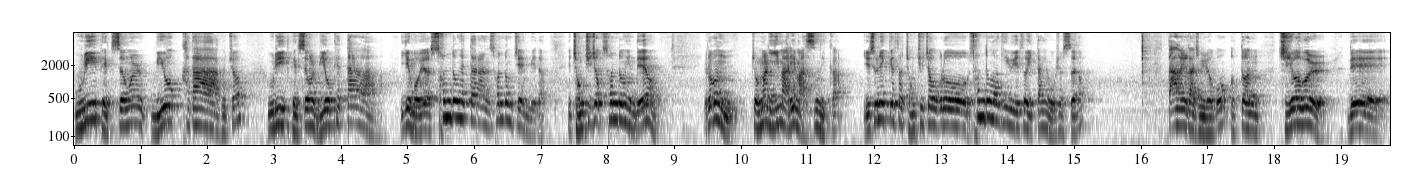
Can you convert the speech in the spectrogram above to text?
우리 백성을 미혹하다. 그죠? 우리 백성을 미혹했다. 이게 뭐예요? 선동했다라는 선동죄입니다. 정치적 선동인데요. 여러분, 정말 이 말이 맞습니까? 예수님께서 정치적으로 선동하기 위해서 이 땅에 오셨어요? 땅을 가지려고 어떤 지역을 내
